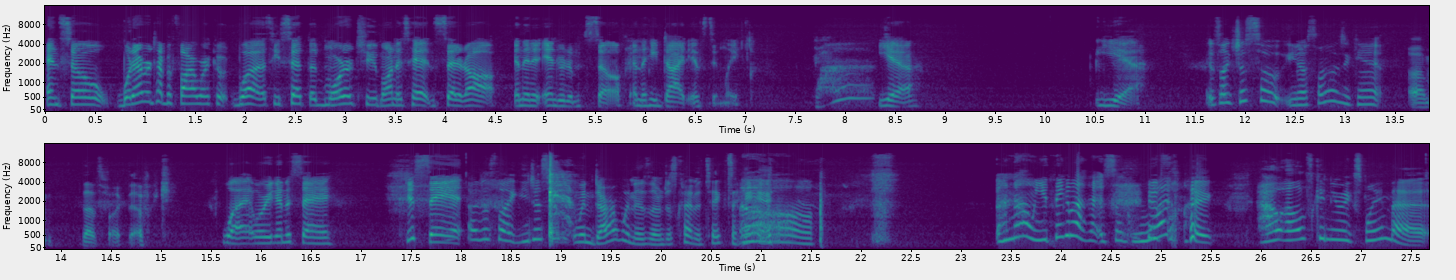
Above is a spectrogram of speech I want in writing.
and so whatever type of firework it was, he set the mortar tube on his head and set it off, and then it injured himself, and then he died instantly. What? Yeah. Yeah. It's like just so you know, sometimes you can't um that's fucked up. What were you gonna say? Just say it. I'm just like you just when Darwinism just kind of takes a hand. Oh. I know, when you think about that, it's like, what? It's like how else can you explain that?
